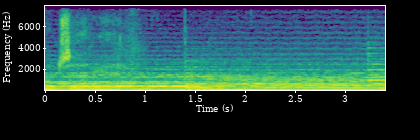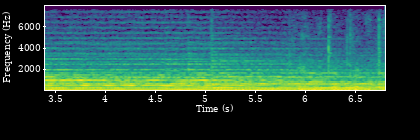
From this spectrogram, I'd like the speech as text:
Močarija. Predmeti od drveta.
